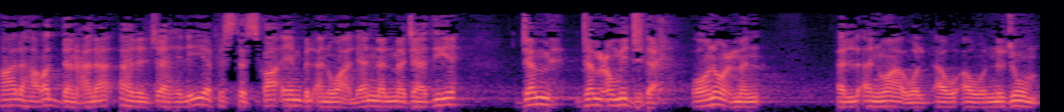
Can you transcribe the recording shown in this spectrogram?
قالها ردا على أهل الجاهلية في استسقائهم بالانواع لأن المجاديح جمع جمع مجدح وهو نوع من الانواع أو أو النجوم.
